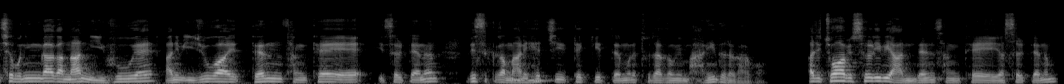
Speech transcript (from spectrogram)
처분 인가가 난 이후에 아니면 이주가 된 상태에 있을 때는 리스크가 많이 음. 해지됐기 때문에 투자금이 많이 들어가고 아직 조합이 설립이 안 된 상태였을 때는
